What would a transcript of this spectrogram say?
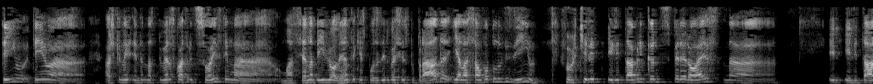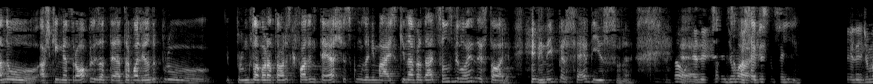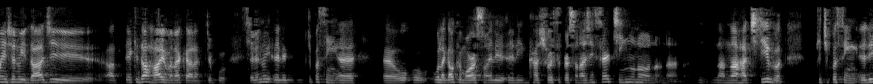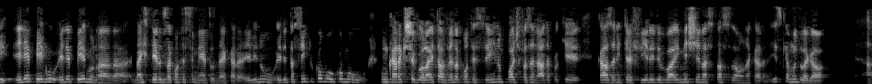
tem, tem uma. Acho que nas primeiras quatro edições tem uma, uma cena bem violenta que a esposa dele vai ser estuprada e ela salva pelo vizinho. Porque ele, ele tá brincando de super-heróis na. Ele, ele tá no. Acho que em Metrópolis até, trabalhando pro por uns laboratórios que fazem testes com os animais, que na verdade são os vilões da história. Ele nem percebe isso, né? Não, é, ele, ele, de uma, ele, ele, ele de uma ingenuidade até que dá raiva, né, cara? Tipo, ele não, ele, tipo assim, é, é, o, o, o, legal é que o Morrison ele, ele encaixou esse personagem certinho no, no, na, na narrativa que tipo assim ele ele é pego ele é pego na, na, na, esteira dos acontecimentos né cara ele não ele tá sempre como como um cara que chegou lá e tá vendo acontecer e não pode fazer nada porque caso ele interfira ele vai mexer na situação né cara isso que é muito legal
